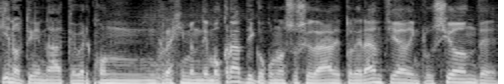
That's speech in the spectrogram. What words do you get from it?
que no tienen nada que ver con un régimen democrático, con una sociedad de tolerancia, de inclusión, de,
